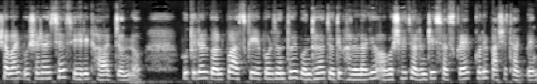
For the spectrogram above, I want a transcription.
সবাই বসে রয়েছে সিহেরি খাওয়ার জন্য। পুতুলের গল্প আজকে এ পর্যন্তই। বন্ধুরা, যদি ভালো লাগে অবশ্যই চ্যানেলটি সাবস্ক্রাইব করে পাশে থাকবেন।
